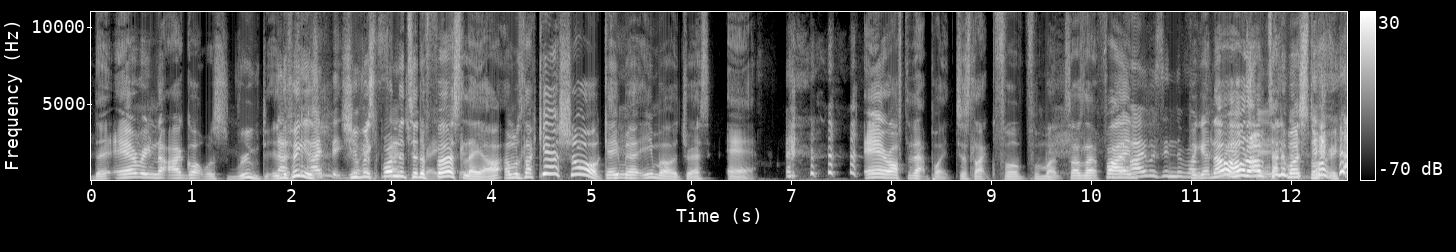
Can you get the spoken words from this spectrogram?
the airing that I got was rude. And the That's- thing is, I think she you're responded to the first exaggerating. layer and was like, yeah, sure. Gave me her mm. email address. Air. Air after that point, just like for, for months. So I was like, fine. I was in the wrong. Forget. No, hold on. I'm telling my story.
